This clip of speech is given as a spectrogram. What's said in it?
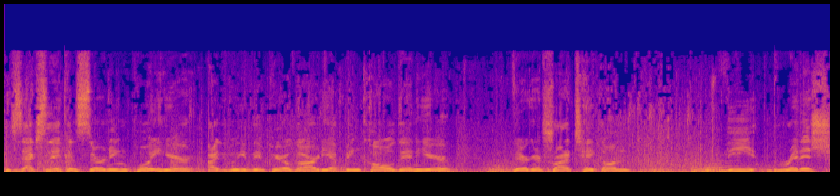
This is actually a concerning point here. I believe the Imperial Guard, yep, being called in here. They're going to try to take on the British.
